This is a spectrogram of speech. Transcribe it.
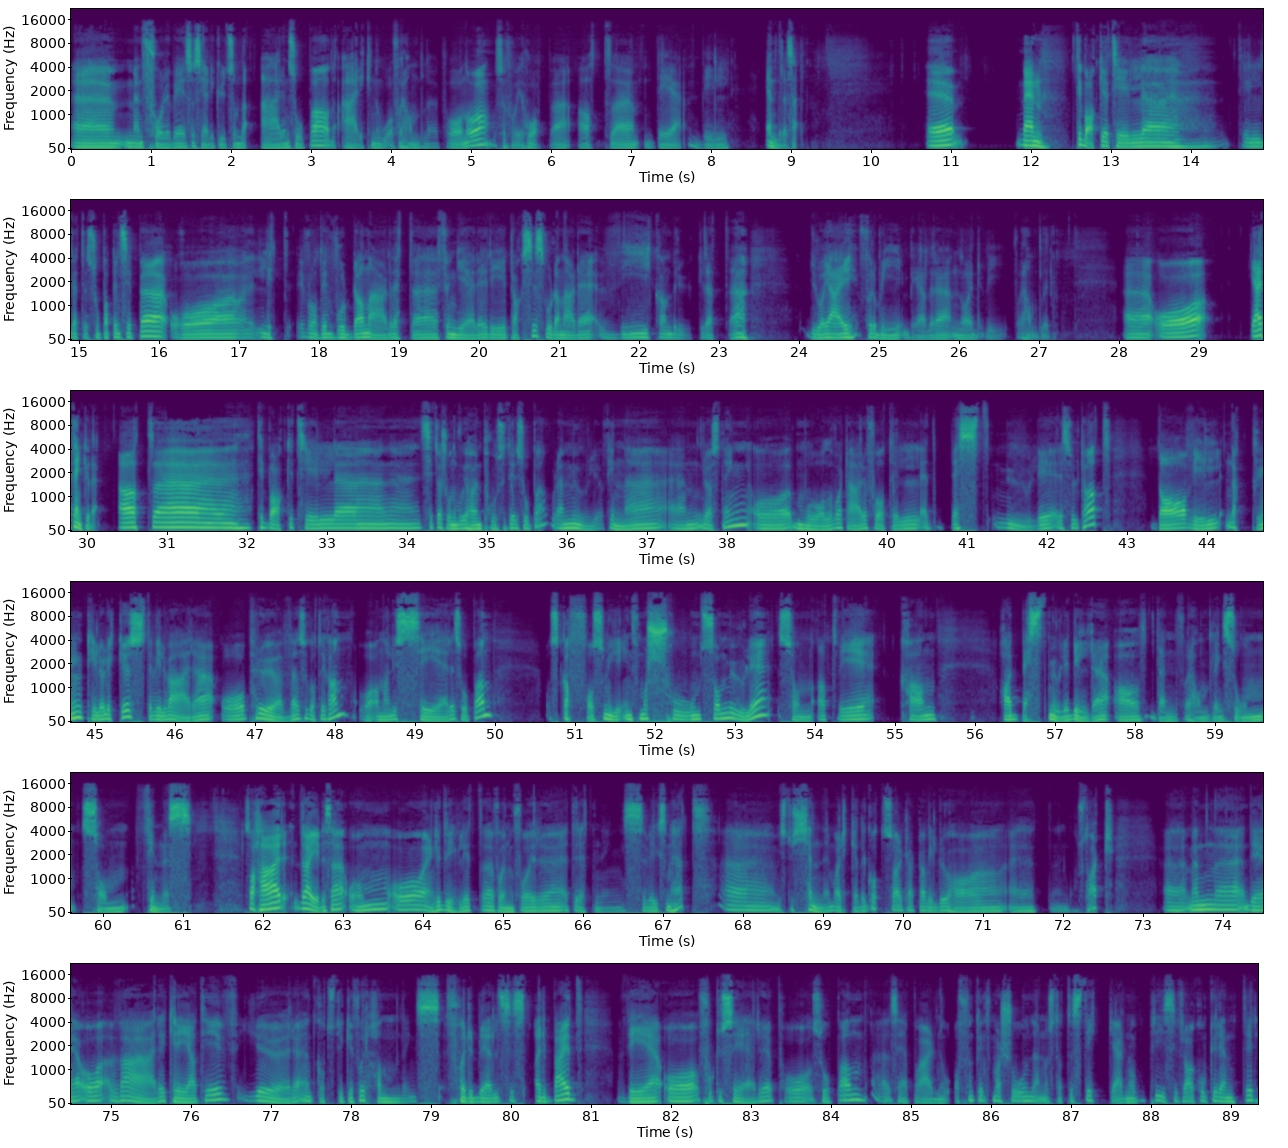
Eh, men foreløpig så ser det ikke ut som det er en sopa, det er ikke noe å forhandle på nå. Så får vi håpe at eh, det vil endre seg. Eh, men tilbake til, til dette SOPA-prinsippet, og litt i forhold til hvordan er det dette fungerer i praksis. Hvordan er det vi kan bruke dette, du og jeg, for å bli bedre når vi forhandler. Og jeg tenker jo det. At uh, tilbake til uh, situasjoner hvor vi har en positiv sopa, hvor det er mulig å finne en løsning, og målet vårt er å få til et best mulig resultat. Da vil nøkkelen til å lykkes det vil være å prøve så godt vi kan å analysere sopaen og skaffe oss så mye informasjon som mulig, sånn at vi kan har best mulig bilde av den forhandlingssonen som finnes. Så her dreier det seg om å egentlig drive litt eh, form for eh, etterretningsvirksomhet. Eh, hvis du kjenner markedet godt, så er det klart da vil du ha en god start. Men det å være kreativ, gjøre et godt stykke forhandlingsforberedelsesarbeid, ved å fokusere på sopaen, eh, se på er det noe offentlig informasjon, er det noe statistikk, er det noen priser fra konkurrenter.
